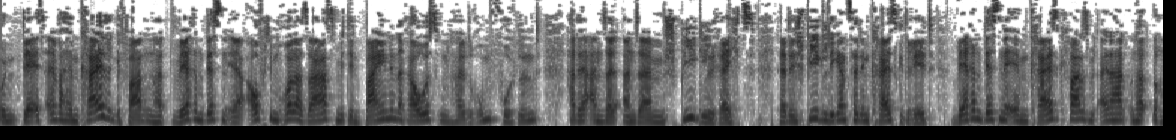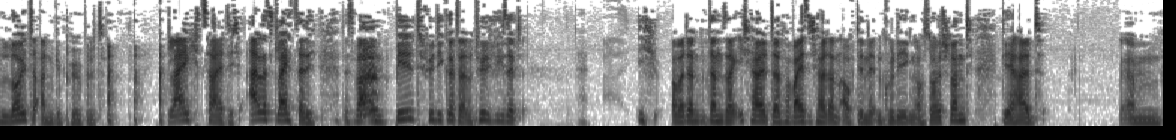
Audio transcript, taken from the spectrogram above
Und der ist einfach im Kreisel gefahren und hat währenddessen er auf dem Roller saß, mit den Beinen raus und halt rumfuchtelnd, hat er an, sei, an seinem Spiegel rechts, der hat den Spiegel die ganze Zeit im Kreis gedreht. Währenddessen er im Kreis gefahren ist mit einer Hand und hat noch Leute angepöbelt. gleichzeitig, alles gleichzeitig. Das war ein Bild für die Götter. Natürlich, wie gesagt, ich, aber dann, dann sage ich halt, dann verweise ich halt dann auf den netten Kollegen aus Deutschland, der halt ähm,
